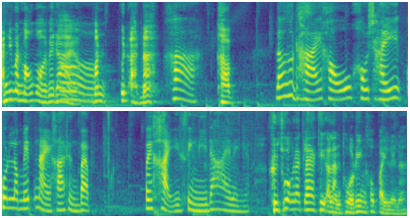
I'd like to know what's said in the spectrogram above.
อืมอืมอันนี้มันเมาส์มอยไม่ได้อะเออ มันอึดอัดนะค่ะ ครับ แล้วสุดท้ายเขาเขาใช้กลเม็ดไหนคะ ถึงแบบไปไขสิ่งนี้ได้อะไรเงี้ยคือช่วงแรก ๆ ที่อลันทัวริงเข้าไปเลยนะ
